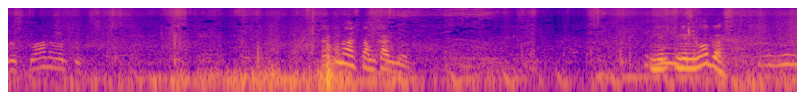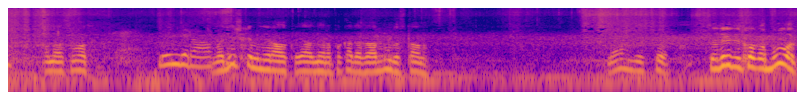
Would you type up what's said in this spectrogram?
раскладываться. Как у нас там как бы? Нем- немного? У нас вот Минерал. водичка минералка. Я, наверное, пока даже одну достану. Да, здесь все. Смотрите, сколько булок.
